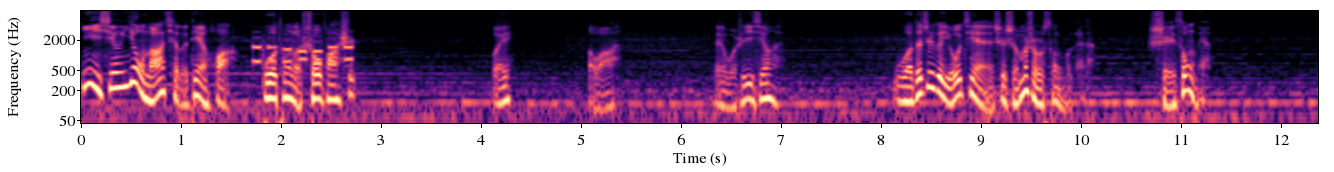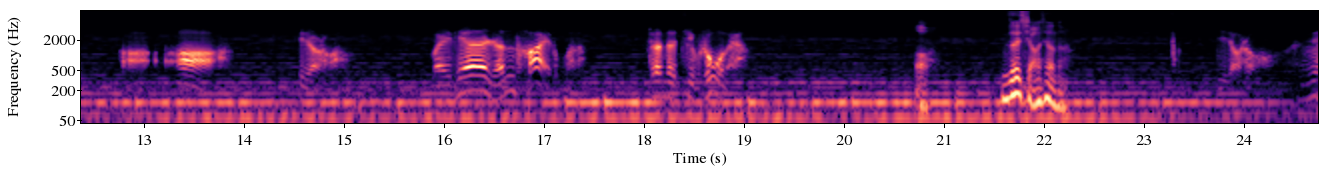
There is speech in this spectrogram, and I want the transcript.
易星又拿起了电话，拨通了收发室。喂，老王，哎，我是易星。我的这个邮件是什么时候送过来的？谁送的呀？啊啊，易教授。每天人太多了，真的记不住了呀。哦，你再想想呢。易教授，你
